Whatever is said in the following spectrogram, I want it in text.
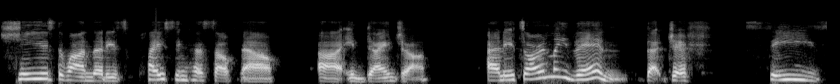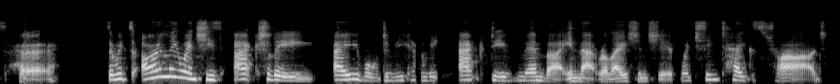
She is the one that is placing herself now uh, in danger. And it's only then that jeff sees her. So it's only when she's actually able to become the active member in that relationship, when she takes charge,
